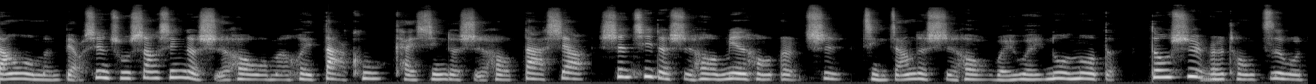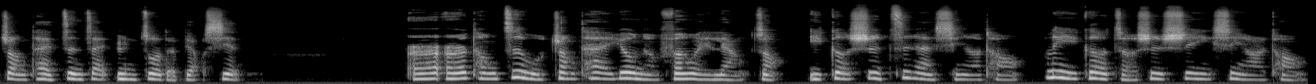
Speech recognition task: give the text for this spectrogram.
当我们表现出伤心的时候，我们会大哭；开心的时候大笑；生气的时候面红耳赤；紧张的时候唯唯诺诺的，都是儿童自我状态正在运作的表现。而儿童自我状态又能分为两种，一个是自然型儿童，另一个则是适应性儿童。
